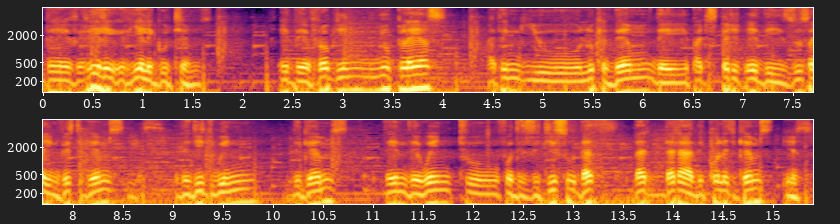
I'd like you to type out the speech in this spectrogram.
They have really, really good teams. They've robbed in new players, I think you look at them. They participated at the Zusa University Games. Yes. They did win the games. Then they went to for the Zitisu. That's that that are the college games. Yes.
